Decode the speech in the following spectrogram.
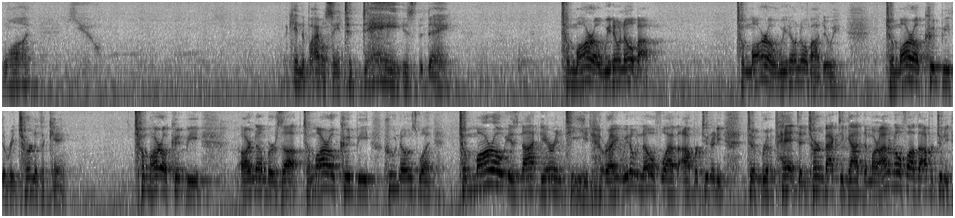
want you. Again, the Bible's saying today is the day. Tomorrow we don't know about. Tomorrow, we don't know about, do we? Tomorrow could be the return of the king. Tomorrow could be our numbers up. Tomorrow could be who knows what. Tomorrow is not guaranteed, right? We don't know if we'll have the opportunity to repent and turn back to God tomorrow. I don't know if we'll have the opportunity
